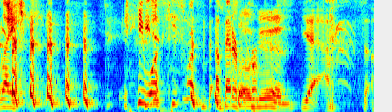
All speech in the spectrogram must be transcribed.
Like he, he wants just he just wants a better So purpose. good. Yeah. So.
